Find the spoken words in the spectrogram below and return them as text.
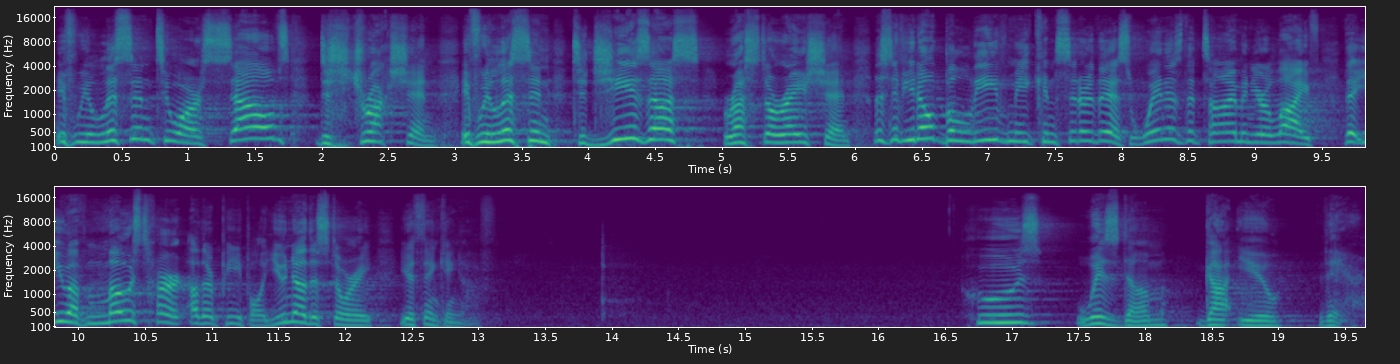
If we listen to ourselves, destruction. If we listen to Jesus, restoration. Listen, if you don't believe me, consider this. When is the time in your life that you have most hurt other people? You know the story you're thinking of. Whose wisdom got you there?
